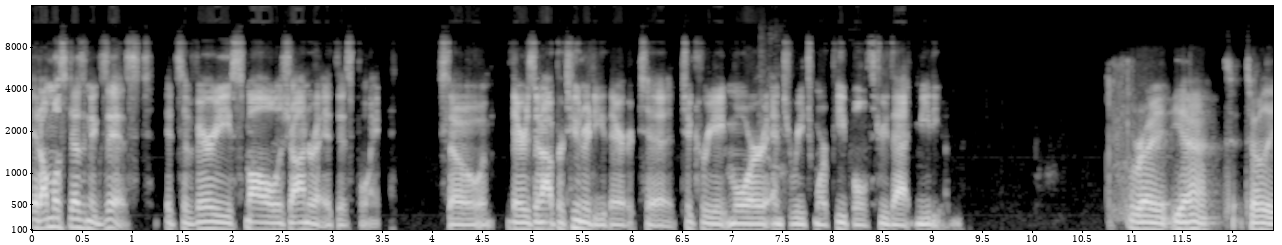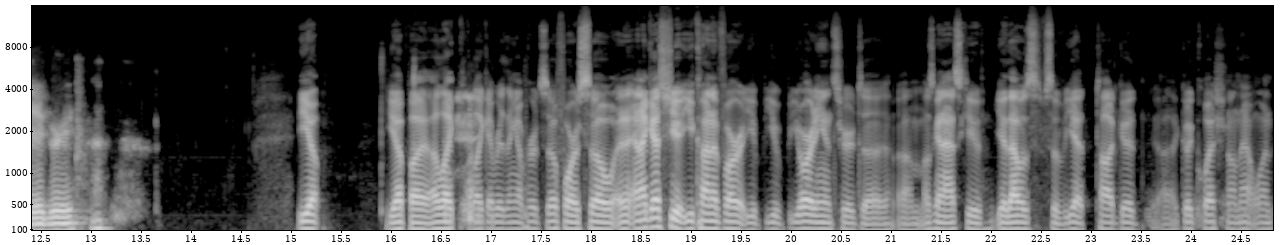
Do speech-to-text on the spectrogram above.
it almost doesn't exist. It's a very small genre at this point. So there's an opportunity there to to create more and to reach more people through that medium. Right. Yeah. T- totally agree. Yep. Yep, I, I, like like everything I've heard so far. So, and, and I guess you, you kind of are you, you, you already answered. Uh, um, I was going to ask you. Yeah, that was so. Yeah, Todd, good uh, good question on that one.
